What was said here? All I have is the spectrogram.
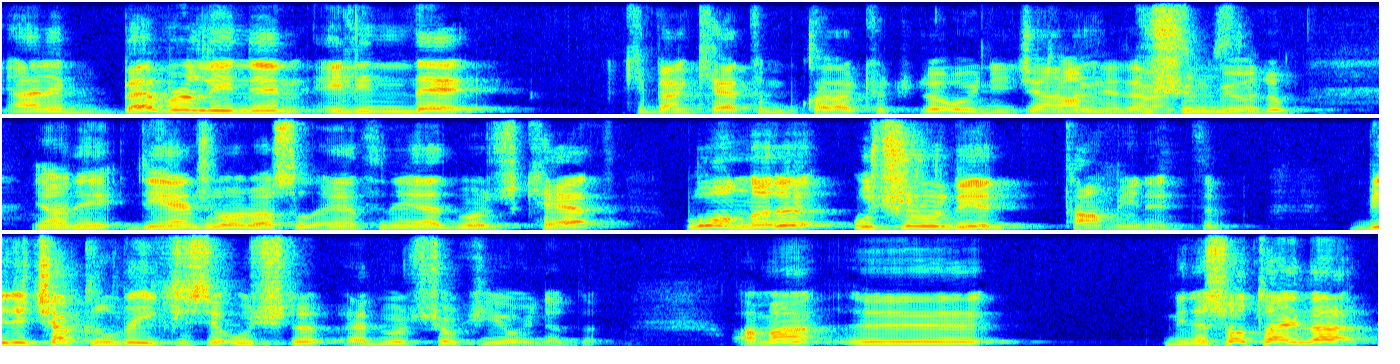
yani Beverly'nin elinde ki ben Cat'ın bu kadar kötü de oynayacağını düşünmüyordum. Yani D'Angelo Russell, Anthony Edwards, Cat bu onları uçurur diye tahmin ettim. Biri çakıldı, ikisi uçtu. Edwards çok iyi oynadı. Ama e, Minnesota'yla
